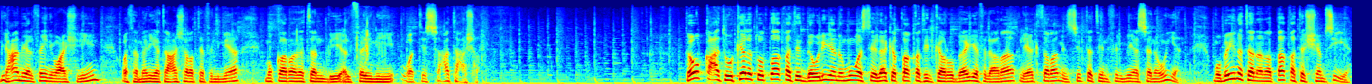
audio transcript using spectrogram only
بعام 2020 و18% مقارنة ب 2019 توقعت وكالة الطاقة الدولية نمو استهلاك الطاقة الكهربائية في العراق لأكثر من 6% سنويا مبينة أن الطاقة الشمسية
